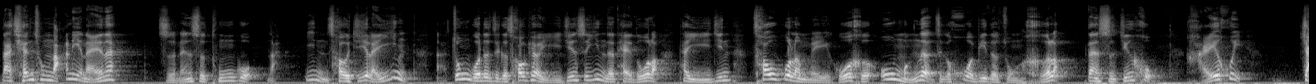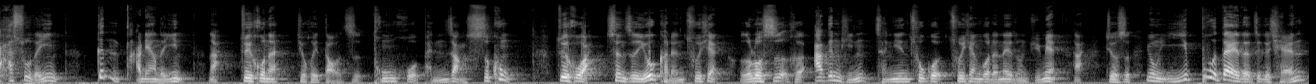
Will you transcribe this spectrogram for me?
那钱从哪里来呢？只能是通过那印钞机来印啊。中国的这个钞票已经是印的太多了，它已经超过了美国和欧盟的这个货币的总和了。但是今后还会加速的印，更大量的印，那最后呢就会导致通货膨胀失控。最后啊，甚至有可能出现俄罗斯和阿根廷曾经出过出现过的那种局面啊，就是用一布袋的这个钱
